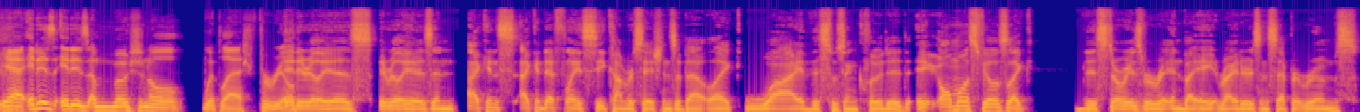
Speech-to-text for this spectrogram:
yeah, it is it is emotional whiplash for real. It really is. It really is, and I can I can definitely see conversations about like why this was included. It almost feels like the stories were written by eight writers in separate rooms,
